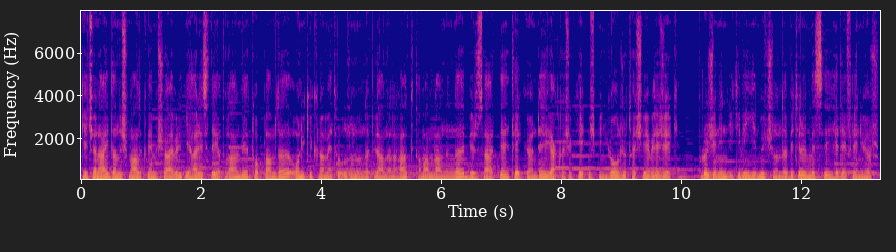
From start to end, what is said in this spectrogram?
Geçen ay danışmanlık ve müşavirlik ihalesi de yapılan ve toplamda 12 kilometre uzunluğunda planlanan hat tamamlandığında bir saatte tek yönde yaklaşık 70 bin yolcu taşıyabilecek. Projenin 2023 yılında bitirilmesi hedefleniyor.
